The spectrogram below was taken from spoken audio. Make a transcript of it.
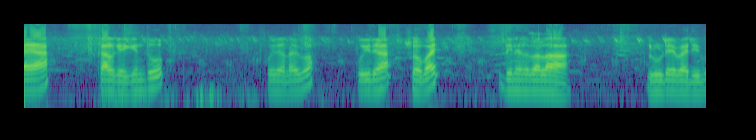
আয়া, কালকে কিন্তু পুজা লাগব। পুইরা সবাই দিনের বেলা লুটে বাড়িব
